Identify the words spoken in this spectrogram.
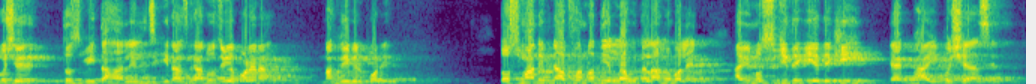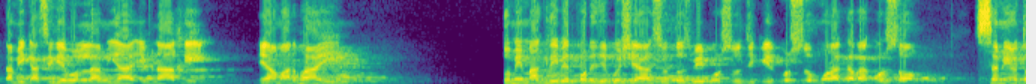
বসে তসবিহ, তাহালিল, জিকির, আজকার রজিবে পড়ে না? মাগরিবের পরে। ওসমান ইবনে আফফান রাদিয়াল্লাহু তাআলা আনহু বলেন, আমি মসজিদে গিয়ে দেখি এক ভাই বসে আছে। আমি কাছে গিয়ে বললাম, ইয়া ইবনা আখি, এ আমার ভাই, তুমি মাগরিবের পরে যে বসে আছো, তসবিহ পড়ছো, জিকির করছ, মোরাকাবা করছ সামিয়ত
